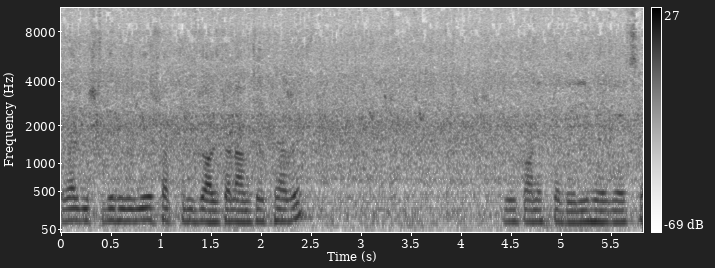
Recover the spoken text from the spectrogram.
এবার বৃষ্টিতে ভিজে গিয়ে সব কিছু জল টল আনতে হবে। যেহেতু অনেকটা দেরি হয়ে গেছে।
